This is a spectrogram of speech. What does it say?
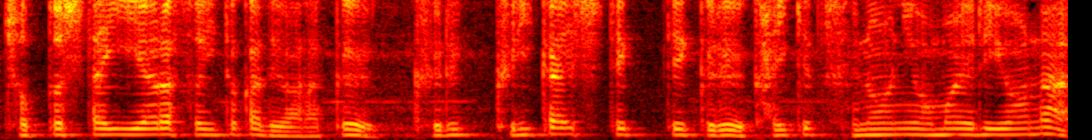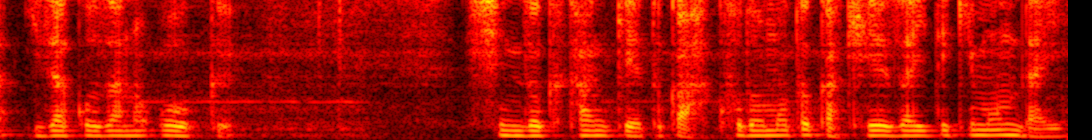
ちょっとした言い争いとかではなく繰り返しててくる解決不能に思えるようないざこざの多く親族関係とか子供とか経済的問題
